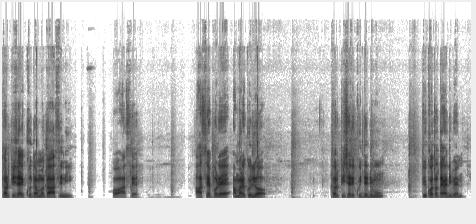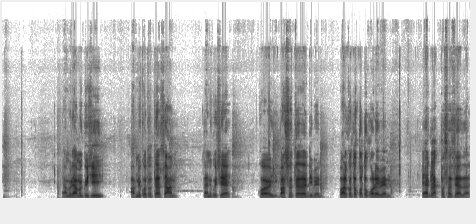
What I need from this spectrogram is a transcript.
তোর পিছায় খুদা মতো আসেনি? ও আছে আসে পরে আমার কইল, তোর পিছারে খুঁজতে দিমু, তুই কত টাকা দিবেন? আমরা, আমি কইছি, আপনি কত টাকা চান? তাই কইছে, কয়, বাষট্টি হাজার দিবেন। ওয়ার কত কত করাবেন এক লাখ পঁচাশি হাজার।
